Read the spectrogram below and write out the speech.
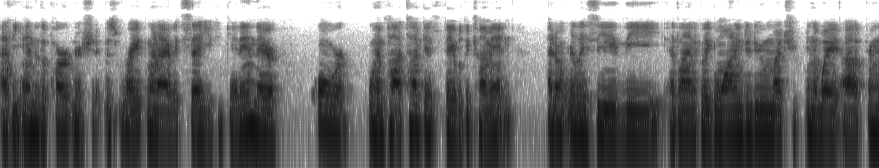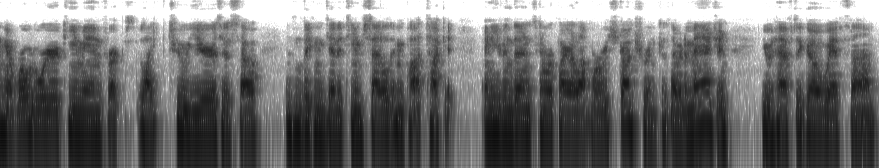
At the end of the partnership is right when I would say you could get in there, or when Pawtucket's able to come in. I don't really see the Atlantic League wanting to do much in the way of bringing a Road Warrior team in for like two years or so they can get a team settled in Pawtucket. And even then, it's going to require a lot more restructuring because I would imagine you would have to go with, um,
